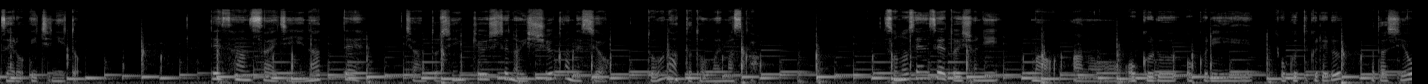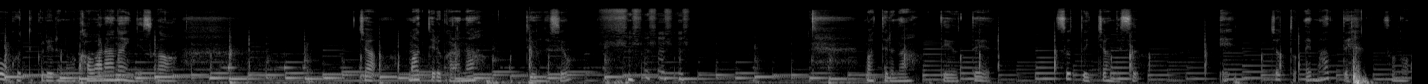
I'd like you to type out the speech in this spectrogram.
012と。で3歳児になってちゃんと進級しての1週間ですよ。どうなったと思いますか？その先生と一緒に、まあ、あの送る送り送ってくれる？私を送ってくれるのは変わらないんですがじゃあ待ってるからな。って言うんですよ。待ってるなって言ってスッと言っちゃうんです。えちょっとえ待って。その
